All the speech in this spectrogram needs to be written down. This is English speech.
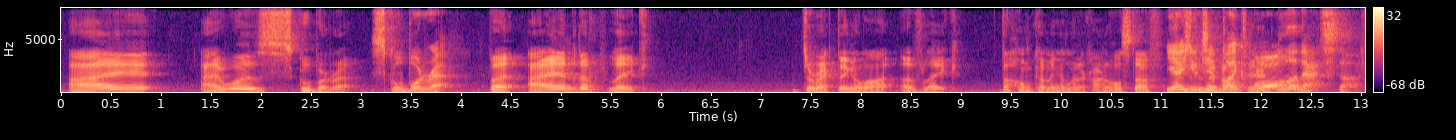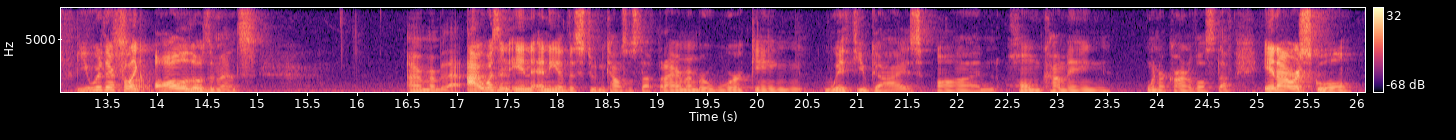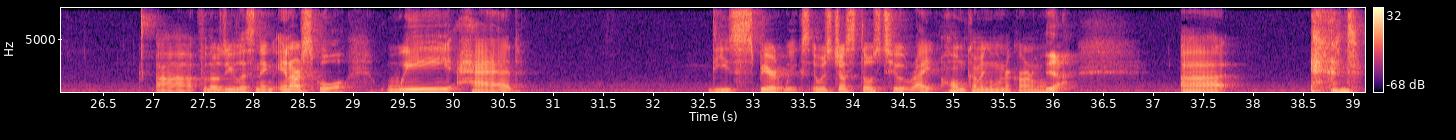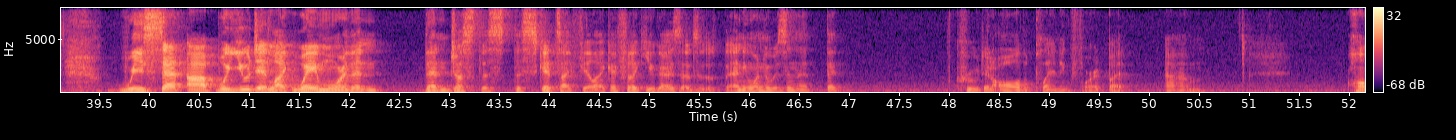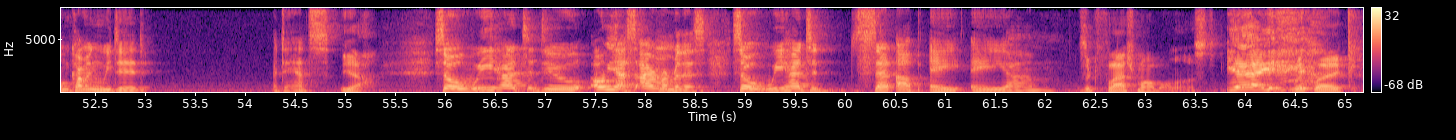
I I was school board rep, School board rep. but I ended up like directing a lot of like the homecoming and winter carnival stuff. Yeah, you did like all of that stuff. You were there for like all of those events. I remember that. I wasn't in any of the student council stuff, but I remember working with you guys on homecoming, winter carnival stuff in our school. Uh, for those of you listening, in our school, we had these spirit weeks. It was just those two, right? Homecoming and winter carnival. Yeah, Uh, and we set up. Well, you did like way more than than just the the skits. I feel like. I feel like you guys, anyone who was in that that crew, did all the planning for it. But um, homecoming, we did a dance. yeah. So we had to do. Oh yes, I remember this. So we had to set up a a um, It's like flash mob almost yeah. with like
